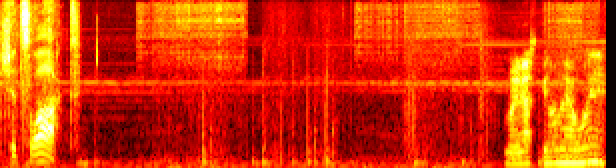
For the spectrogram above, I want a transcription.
Shit's locked. Might have to go that way.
